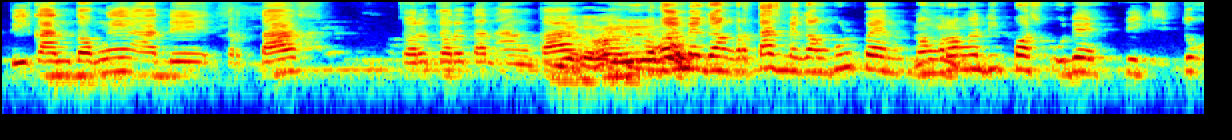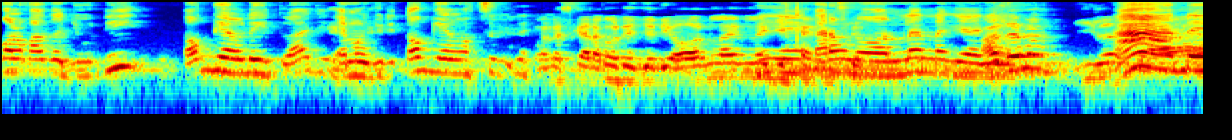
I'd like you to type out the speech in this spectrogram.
di kantongnya ada kertas coret-coretan angka Yo, pokoknya megang kertas megang pulpen nongkrongnya di pos udah fix itu kalau kagak judi togel deh itu aja emang judi togel maksudnya Mana sekarang udah jadi online lagi. iya sekarang udah online lagi aja ada emang Gila. Ada.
